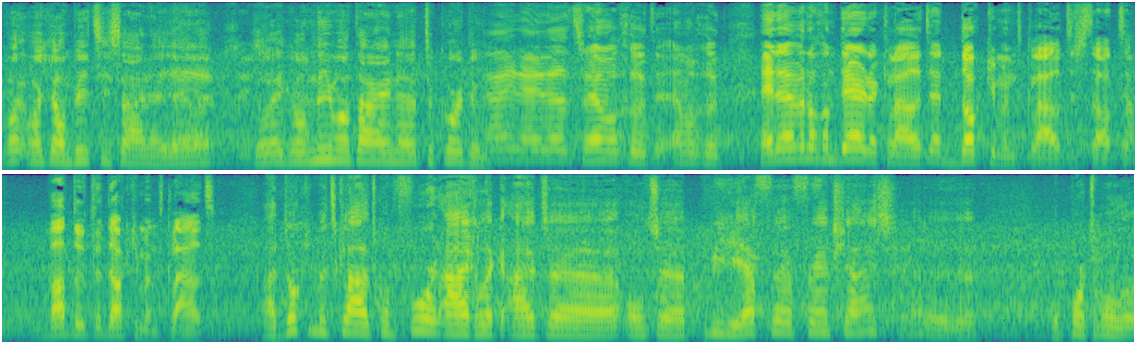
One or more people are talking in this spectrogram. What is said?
wat, wat je ambities zijn, hè, Jelle. Ja, ik wil niemand daarin uh, tekort doen. Nee, nee, dat is helemaal goed. Helemaal goed. Hey, dan hebben we nog een derde cloud, hè? Document Cloud is dat. Wat doet de Document Cloud? Document Cloud komt voort eigenlijk uit uh, onze PDF-franchise. Uh, de, de portable,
